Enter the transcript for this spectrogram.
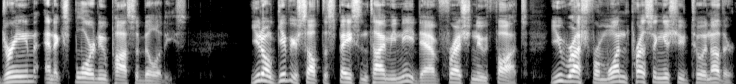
dream, and explore new possibilities. You don't give yourself the space and time you need to have fresh new thoughts. You rush from one pressing issue to another.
